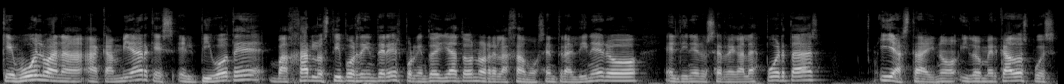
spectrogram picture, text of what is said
que vuelvan a, a cambiar, que es el pivote, bajar los tipos de interés, porque entonces ya todos nos relajamos. Entra el dinero, el dinero se regala a las puertas, y ya está, y, no, y los mercados pues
